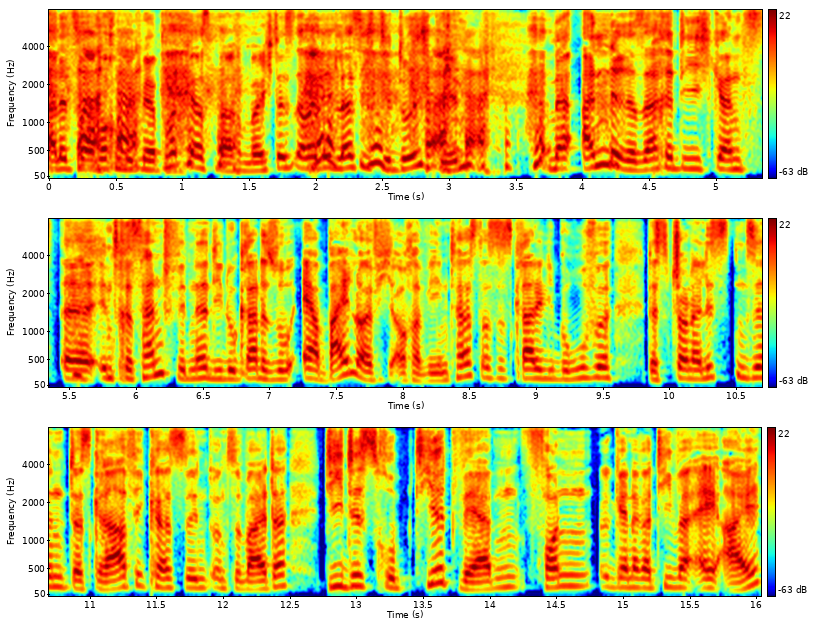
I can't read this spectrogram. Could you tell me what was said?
alle zwei Wochen mit mir Podcast machen möchtest, aber den lasse ich dir durchgehen. Eine andere Sache, die ich ganz äh, interessant finde, die du gerade so eher beiläufig auch erwähnt hast, dass es gerade die Berufe des Journalisten sind, des Grafikers sind und so weiter, die disruptiert werden von generativer AI,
